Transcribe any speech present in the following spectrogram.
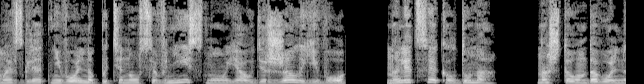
Мой взгляд невольно потянулся вниз, но я удержала его на лице колдуна, на что он довольно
